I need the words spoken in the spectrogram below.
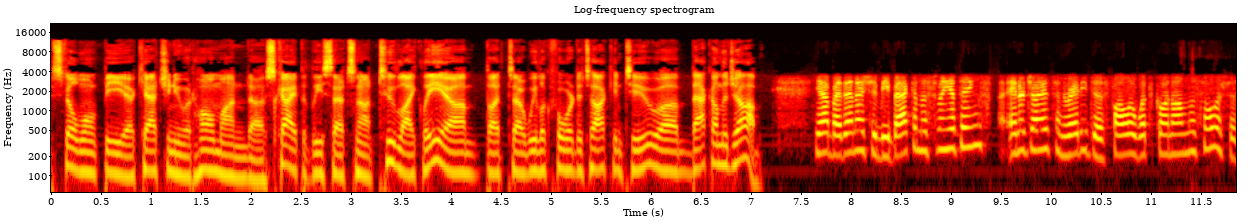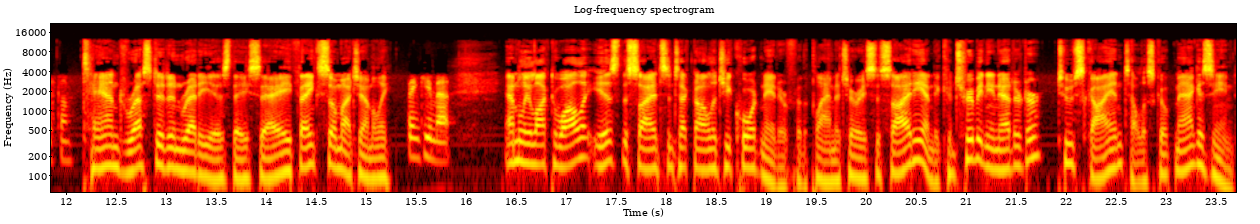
still won't be uh, catching you at home on uh, Skype. At least that's not too likely. Um, but uh, we look forward to talking to you uh, back on the job yeah, by then I should be back in the swing of things, energized and ready to follow what's going on in the solar system. Tanned, rested, and ready, as they say. Thanks so much, Emily. Thank you, Matt. Emily Lakdawalla is the Science and Technology Coordinator for the Planetary Society and a contributing editor to Sky and Telescope magazine.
